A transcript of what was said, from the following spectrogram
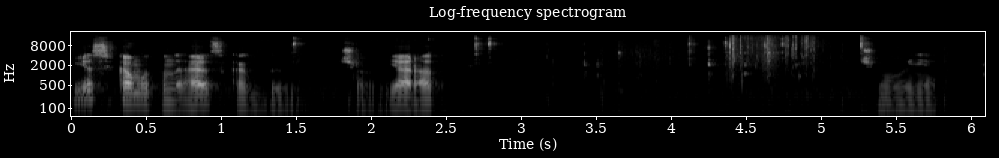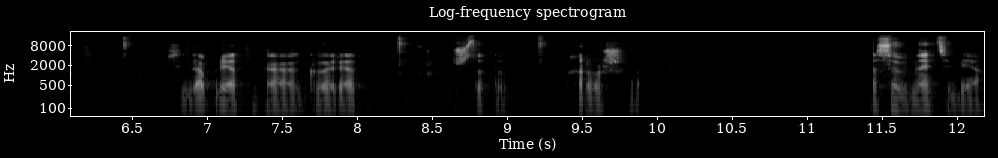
Если кому-то нравится, как бы, чё, я рад. Почему и нет? Всегда приятно, когда говорят что-то хорошее. Особенно о тебе.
